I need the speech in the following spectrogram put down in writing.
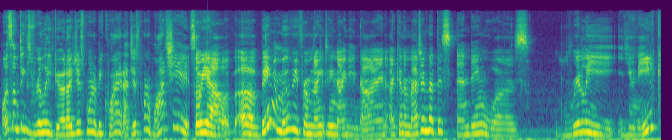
when something's really good, I just want to be quiet. I just want to watch it. So yeah, uh, being a movie from 1999, I can imagine that this ending was really unique.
